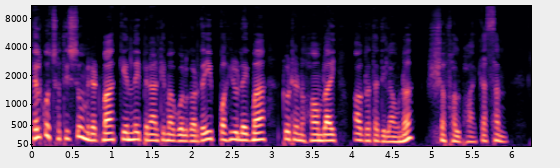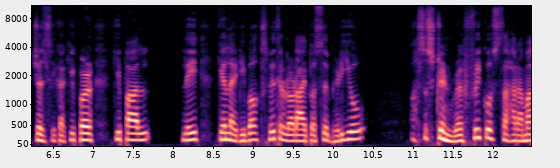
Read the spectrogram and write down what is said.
खेलको छत्तिसौँ मिनटमा केनले पेनाल्टीमा गोल गर्दै पहिलो लेगमा टोटेन हमलाई अग्रता दिलाउन सफल भएका छन्। चेल्सीका किपर किपालले केनलाई डिबक्सभित्र लडाएपछि भिडियो असिस्टेन्ट रेफ्रीको सहारामा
